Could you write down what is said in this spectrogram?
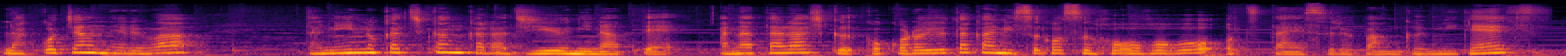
ラッコチャンネルは他人の価値観から自由になってあなたらしく心豊かに過ごす方法をお伝えする番組です。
